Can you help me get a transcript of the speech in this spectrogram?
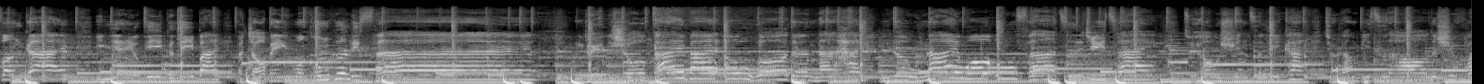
放开？一年又一个礼拜，把照片往空盒里塞。对你说拜拜哦，我的男孩，你的无奈我无法自己猜，开，就让彼此好好的释怀。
